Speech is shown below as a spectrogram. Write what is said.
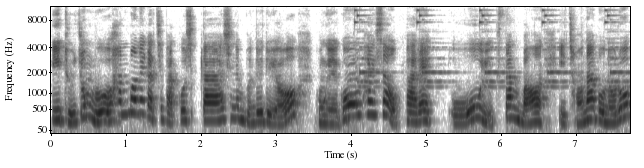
이 두 종목 한 번에 같이 받고 싶다 하시는 분들도요. 010-8458에 5563번 이 전화번호로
